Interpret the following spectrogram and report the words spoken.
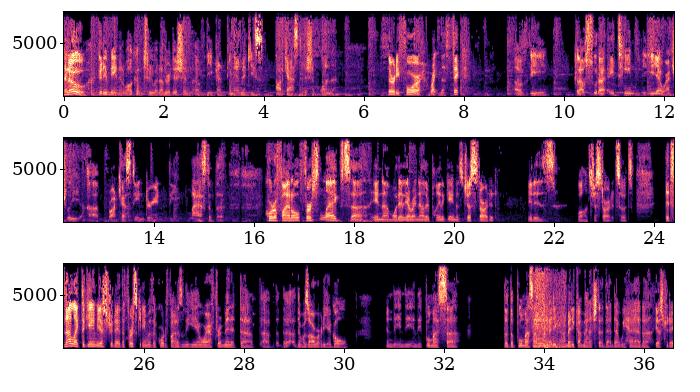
Hello, good evening, and welcome to another edition of the Cantina MX podcast, edition 134, right in the thick of the Clausura 18 Liguilla. We're actually uh, broadcasting during the last of the quarterfinal first legs uh, in uh, Morelia right now. They're playing a game that's just started. It is, well, it's just started, so it's it's not like the game yesterday, the first game of the quarterfinals in the year, where after a minute uh, uh, the, there was already a goal in the in the in the Pumas uh, the the Pumas America, America match that that, that we had uh, yesterday.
